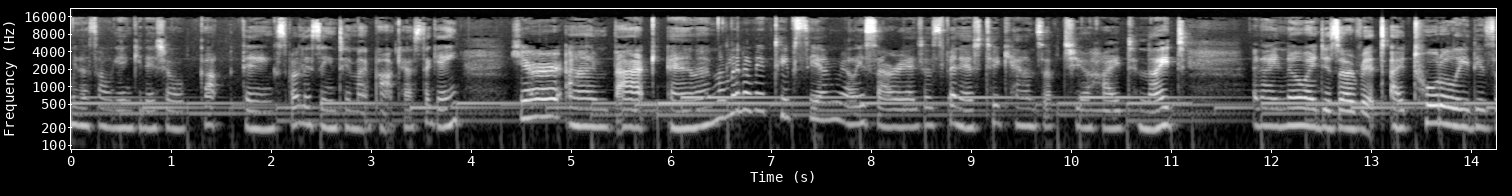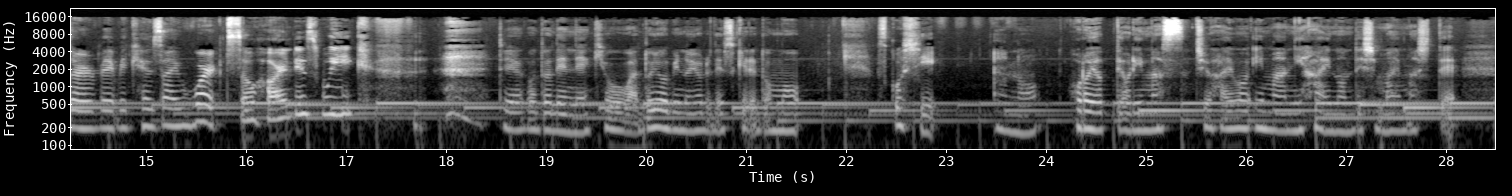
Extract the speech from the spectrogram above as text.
皆さんお元気でしょうか Thanks for listening to my podcast again. Here I'm back and I'm a little bit tipsy. I'm really sorry. I just finished two cans of Chia tonight. And I know I deserve it. I totally deserve it because I worked so hard this week. ということでね、今日は土曜日の夜ですけれども、少しあのほろ酔っております。チューハイを今2杯飲んでしまいまして、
